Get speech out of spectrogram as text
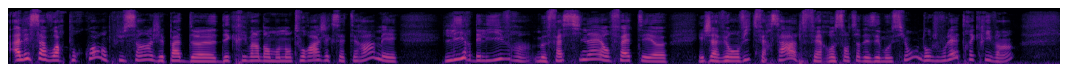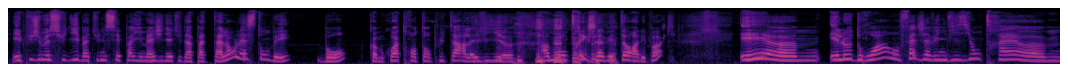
Allez savoir pourquoi. En plus, hein, j'ai pas d'écrivain dans mon entourage, etc. Mais lire des livres me fascinait en fait, et, euh, et j'avais envie de faire ça, de faire ressentir des émotions. Donc, je voulais être écrivain. Et puis, je me suis dit, bah, tu ne sais pas imaginer, tu n'as pas de talent, laisse tomber. Bon, comme quoi, 30 ans plus tard, la vie euh, a montré que j'avais tort à l'époque. Et, euh, et le droit, en fait, j'avais une vision très euh,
